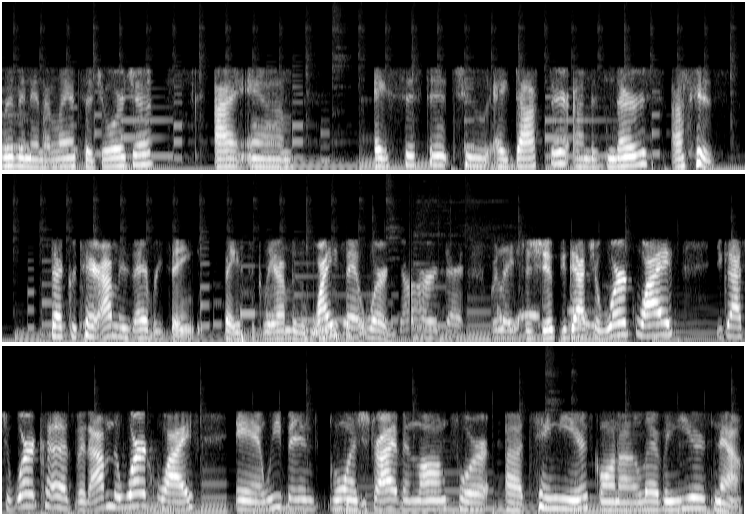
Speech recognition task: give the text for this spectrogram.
living in Atlanta, Georgia. I am assistant to a doctor. I'm his nurse. I'm his secretary. I'm his everything, basically. I'm his wife at work. Y'all heard that relationship. You got your work wife, you got your work husband. I'm the work wife. And we've been going striving long for uh, 10 years, going on 11 years now.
